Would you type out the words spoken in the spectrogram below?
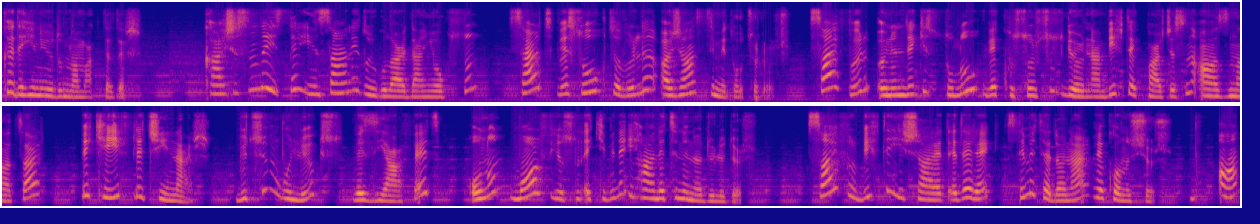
kadehini yudumlamaktadır. Karşısında ise insani duygulardan yoksun, sert ve soğuk tavırlı Ajan Smith oturur. Cypher önündeki sulu ve kusursuz görünen biftek parçasını ağzına atar ve keyifle çiğner. Bütün bu lüks ve ziyafet onun Morpheus'un ekibine ihanetinin ödülüdür. Cypher bifteyi işaret ederek Smith'e döner ve konuşur. Bu an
